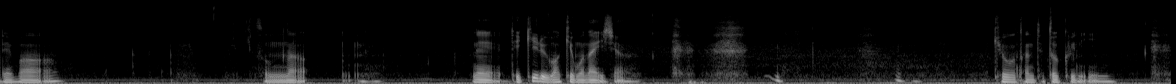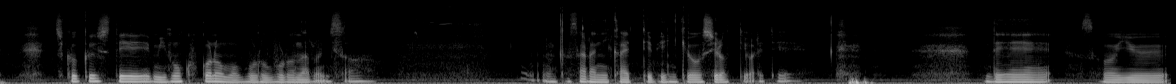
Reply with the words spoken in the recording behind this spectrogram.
でまあそんなねできるわけもないじゃん。今日なんて特に。遅刻して身も心もボロボロなのにさ。またさらに帰って勉強しろって言われて。でそういう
